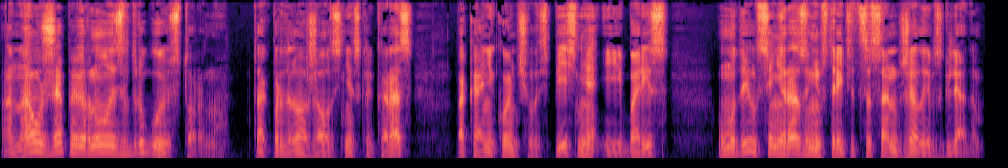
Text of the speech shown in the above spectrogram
Она уже повернулась в другую сторону. Так продолжалось несколько раз — пока не кончилась песня, и Борис умудрился ни разу не встретиться с Анжелой взглядом.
